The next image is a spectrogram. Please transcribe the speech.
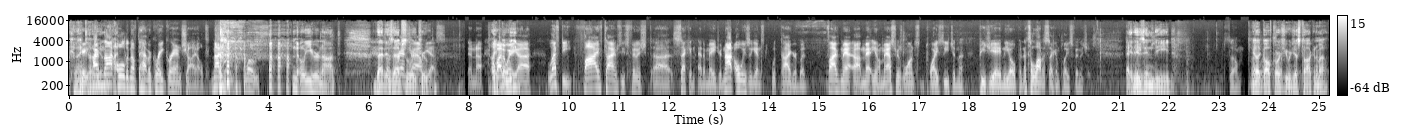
Can I Okay, tell I'm you? not I- old enough to have a great grandchild. Not even close. no, you're not. That is So absolutely true. Yes. And uh, oh, I by the way, uh, Lefty five times he's finished uh, second at a major. Not always against with Tiger, but five ma- uh, ma- you know Masters once, twice each in the PGA and the Open. That's a lot of second place finishes. at It is indeed. So You know the golf course you were just talking about?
